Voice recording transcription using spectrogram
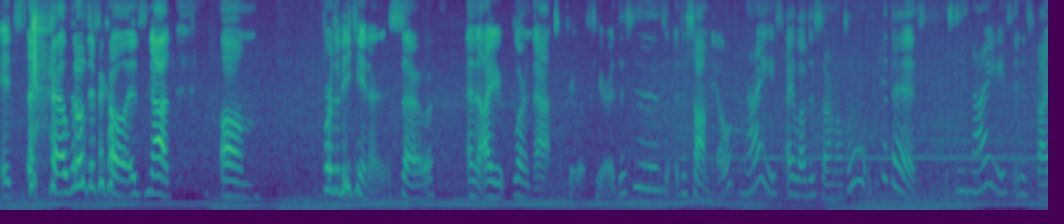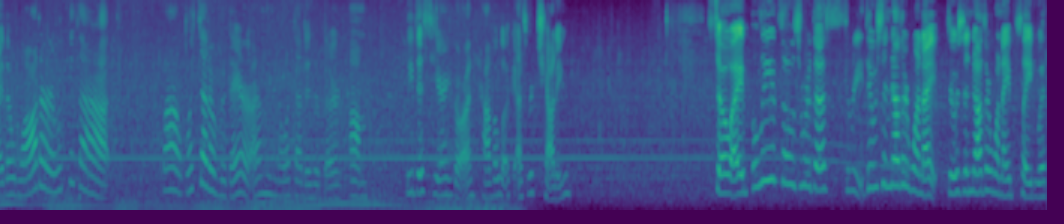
it's a little difficult. It's not um for the beginners. So, and I learned that. Okay, what's here? This is the sawmill. Nice. I love this sawmill. Look, look at this. This is nice, and it's by the water. Look at that. Wow, what's that over there? I don't even know what that is over there. Um, leave this here and go and have a look as we're chatting. So I believe those were the three. There was another one I there was another one I played with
